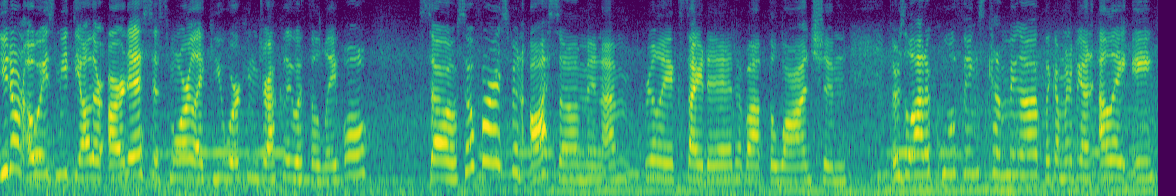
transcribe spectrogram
you don't always meet the other artists. It's more like you working directly with the label. So, so far it's been awesome and I'm really excited about the launch and there's a lot of cool things coming up. Like I'm gonna be on LA Ink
